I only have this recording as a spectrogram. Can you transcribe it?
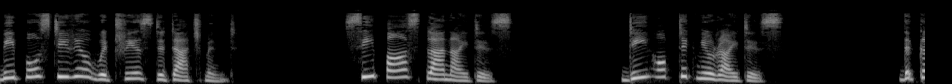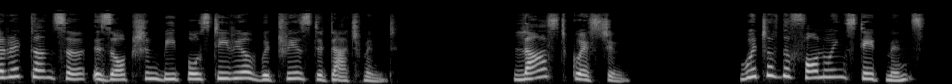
B. Posterior vitreous detachment. C. Pars planitis. D. Optic neuritis. The correct answer is option B. Posterior vitreous detachment. Last question. Which of the following statements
